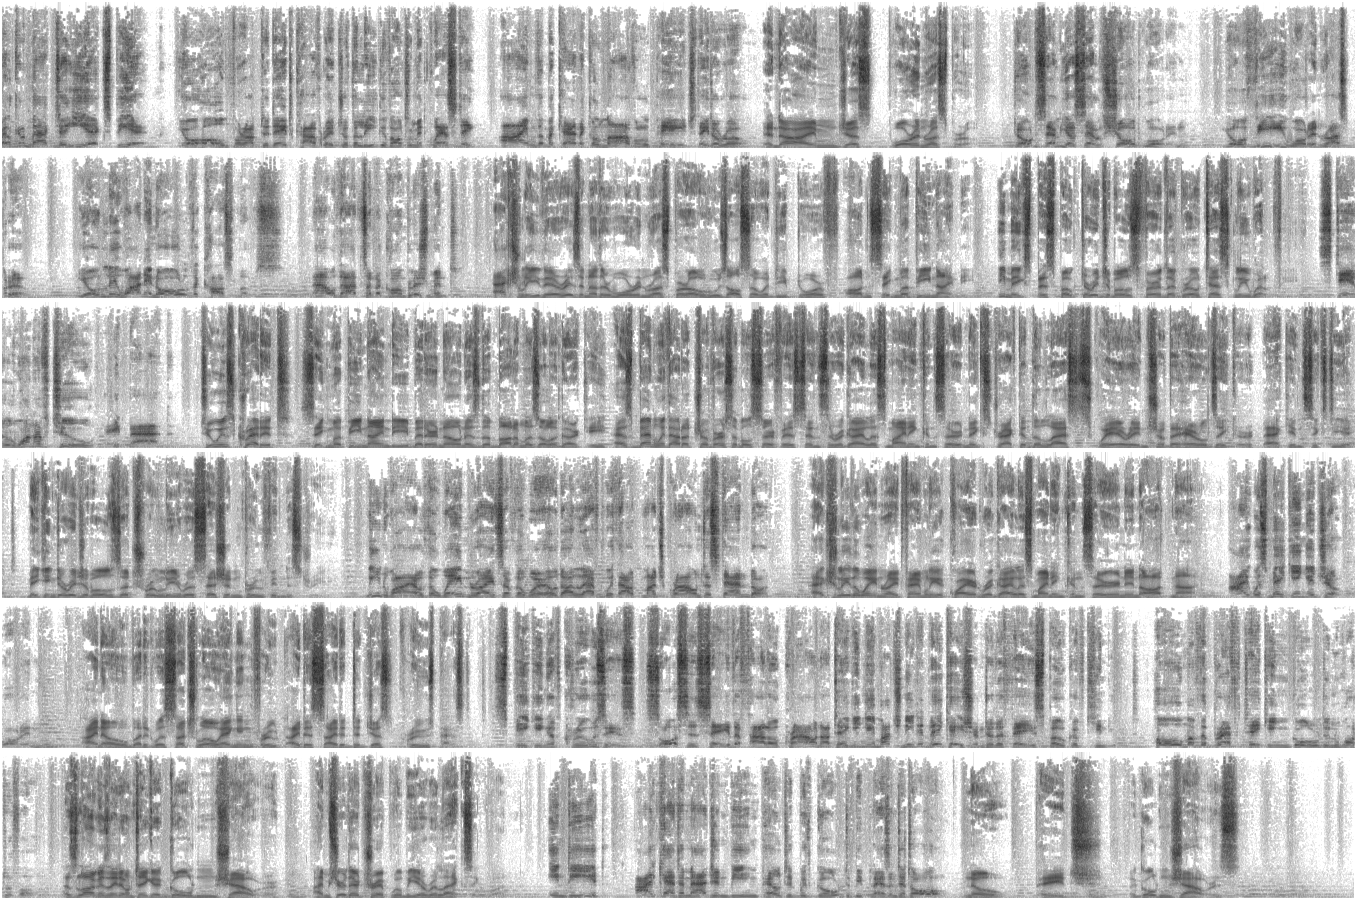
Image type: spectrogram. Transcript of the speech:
Welcome back to EXPN, your home for up to date coverage of the League of Ultimate Questing. I'm the mechanical marvel, Paige Theta Row. And I'm just Warren Rustborough. Don't sell yourself short, Warren. You're the Warren Rustborough, the only one in all the cosmos. Now that's an accomplishment. Actually, there is another Warren Rustborough who's also a deep dwarf on Sigma P90. He makes bespoke dirigibles for the grotesquely wealthy. Still one of two, ain't bad. To his credit, Sigma P90, better known as the Bottomless Oligarchy, has been without a traversable surface since the Regillus mining concern extracted the last square inch of the Herald's Acre back in 68, making dirigibles a truly recession proof industry. Meanwhile, the Wainwrights of the world are left without much ground to stand on. Actually, the Wainwright family acquired Regillus Mining Concern in Aught 9. I was making a joke, Warren. I know, but it was such low hanging fruit, I decided to just cruise past it. Speaking of cruises, sources say the Fallow Crown are taking a much needed vacation to the Fey Spoke of Kinuit, home of the breathtaking Golden Waterfall. As long as they don't take a golden shower, I'm sure their trip will be a relaxing one. Indeed, I can't imagine being pelted with gold to be pleasant at all. No, Paige, a golden showers.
